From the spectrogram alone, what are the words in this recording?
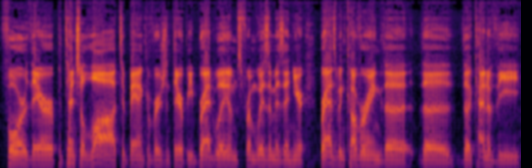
for their potential law to ban conversion therapy. Brad Williams from WIZM is in here. Brad's been covering the the the kind of the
